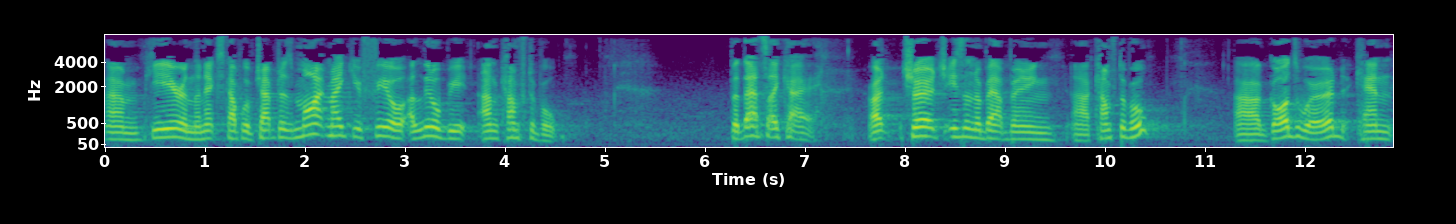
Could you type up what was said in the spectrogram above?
um, here in the next couple of chapters, might make you feel a little bit uncomfortable. But that's okay. Right? Church isn't about being uh, comfortable. Uh, God's word can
